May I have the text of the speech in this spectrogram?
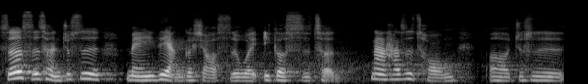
十二时辰就是每两个小时为一个时辰。那它是从呃就是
